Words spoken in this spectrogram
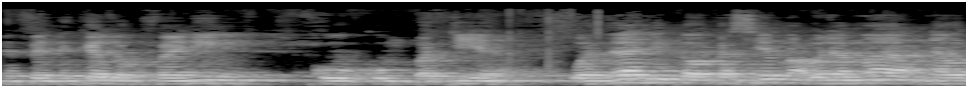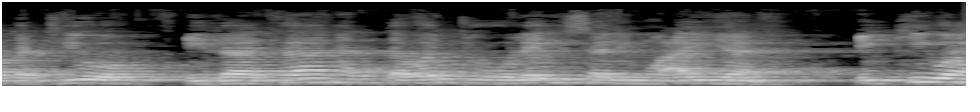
Imependekezwa kufanya nini? Kumpatia. Wadhālika wakasema ulama na wakati huo idha kana tawajjuhu laysa limuayyan ikiwa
